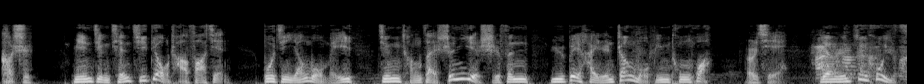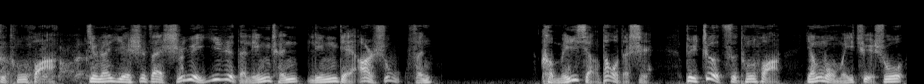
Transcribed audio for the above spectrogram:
可是，民警前期调查发现，不仅杨某梅经常在深夜时分与被害人张某兵通话，而且两人最后一次通话竟然也是在十月一日的凌晨零点二十五分。可没想到的是，对这次通话，杨某梅却说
